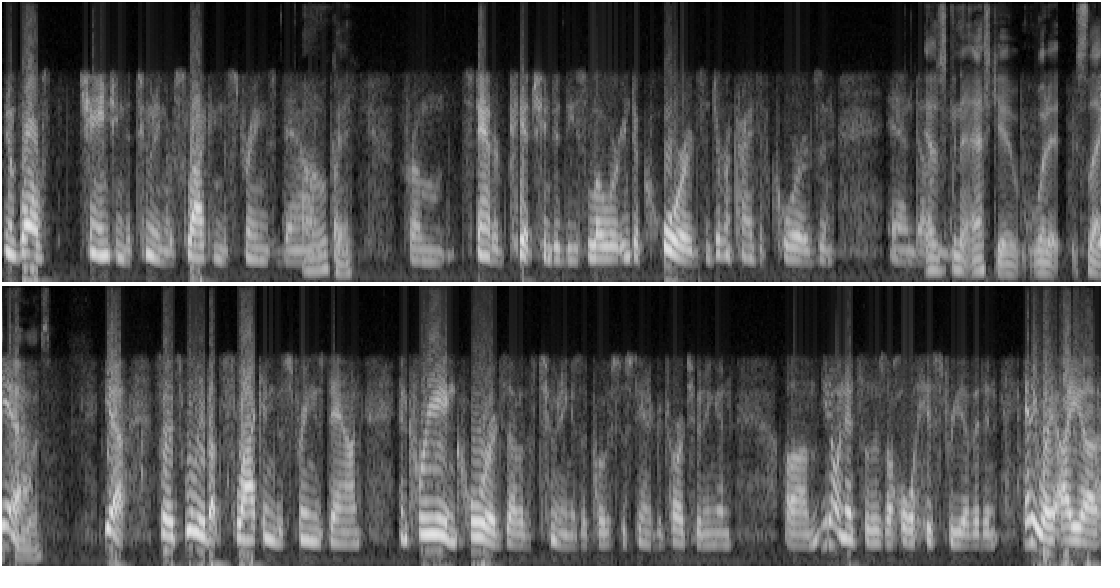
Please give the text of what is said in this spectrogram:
it involves changing the tuning or slacking the strings down Oh, okay. from, from standard pitch into these lower into chords and different kinds of chords and and um, I was gonna ask you what it slack Yeah. key was. yeah, so it's really about slacking the strings down and creating chords out of this tuning as opposed to standard guitar tuning. And um, you know, and it's, so there's a whole history of it. And anyway, I uh,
